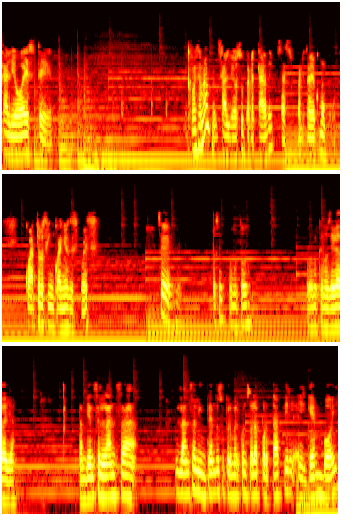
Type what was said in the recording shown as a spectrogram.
salió este ¿cómo se llama? Salió súper tarde, o sea, super, salió como cuatro o cinco años después. Sí, pues sí, como todo. Todo lo que nos llega de allá. También se lanza lanza Nintendo su primer consola portátil, el Game Boy.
